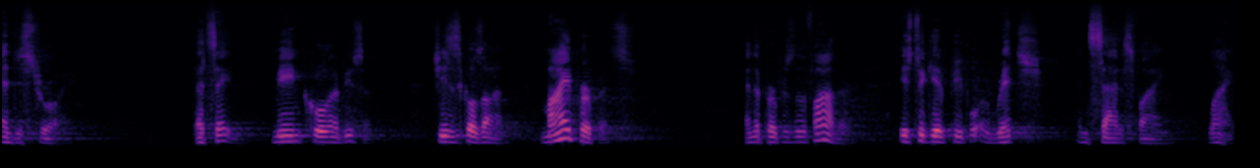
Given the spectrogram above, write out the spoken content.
and destroy. That's Satan, mean, cruel, and abusive. Jesus goes on, My purpose and the purpose of the Father is to give people a rich and satisfying life.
